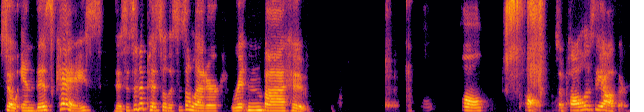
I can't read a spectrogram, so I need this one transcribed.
So in this case, this is an epistle, this is a letter written by who? Paul. Paul. So Paul is the author.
